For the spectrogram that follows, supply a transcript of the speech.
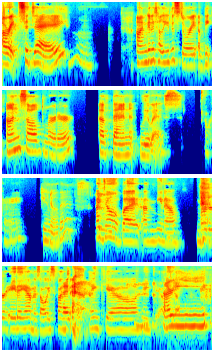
All right, today Hmm. I'm going to tell you the story of the unsolved murder of Ben Lewis. Okay, Do you know this? I don't, but um, you know, murder at 8 a.m. is always fun. I to know. hear. Thank you, thank you. Sorry.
